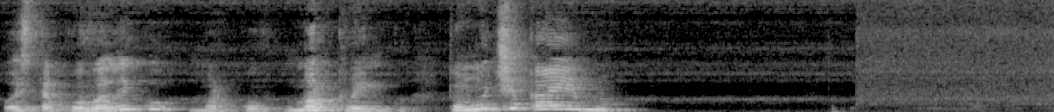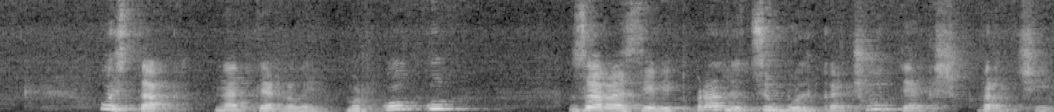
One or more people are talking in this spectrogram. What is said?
ось таку велику морков, морквинку. Тому чекаємо. Ось так натерли морковку. Зараз я відправлю цибулька чути, як шкварчить.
